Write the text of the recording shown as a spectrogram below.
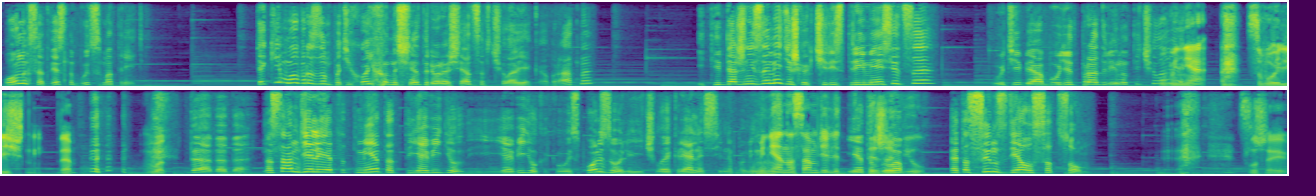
Он их, соответственно, будет смотреть. Таким образом, потихоньку он начнет превращаться в человека обратно. И ты даже не заметишь, как через три месяца у тебя будет продвинутый у человек. меня свой личный, да? Вот. Да, да, да. На самом деле этот метод я видел, я видел, как его использовали, и человек реально сильно У поменялся. меня на самом деле И это дежавю. Это сын сделал с отцом. Слушай,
